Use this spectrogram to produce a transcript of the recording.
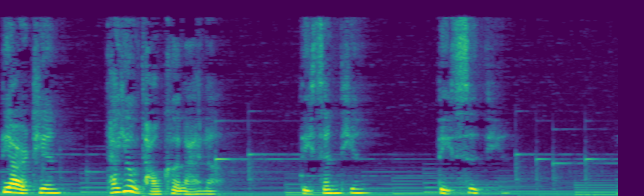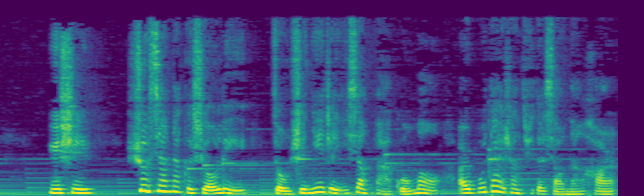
第二天，他又逃课来了。第三天。第四天，于是树下那个手里总是捏着一项法国帽而不戴上去的小男孩，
